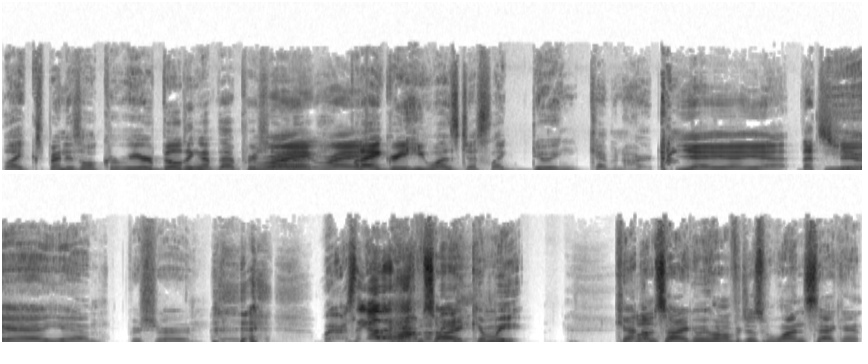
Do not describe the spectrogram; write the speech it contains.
like spent his whole career building up that persona. Right, right. But I agree, he was just like doing Kevin Hart. yeah, yeah, yeah, that's true. Yeah, yeah, for sure. Where's the other Uh, half? I'm of sorry. me? Can we? Can, I'm sorry. Can we hold on for just one second?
